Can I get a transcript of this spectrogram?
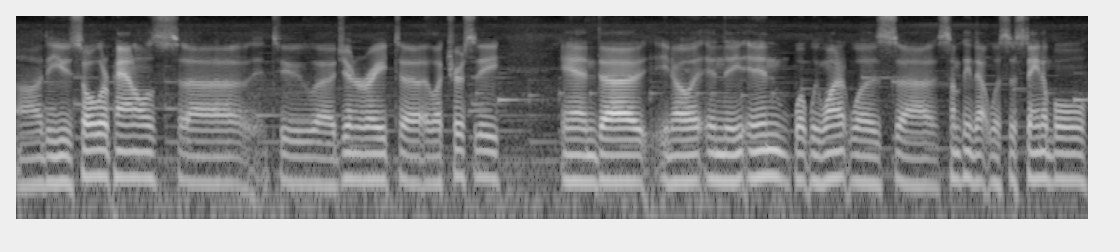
uh, to use solar panels uh, to uh, generate electricity. And you know, in the end, what we wanted was something that was sustainable.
